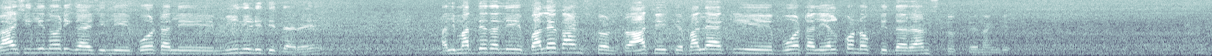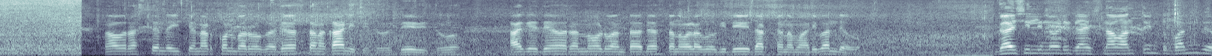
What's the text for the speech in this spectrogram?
ಗಾಯ್ಸ್, ಇಲ್ಲಿ ನೋಡಿ ಗಾಯ್ಸ್, ಇಲ್ಲಿ ಬೋಟಲ್ಲಿ ಮೀನು ಹಿಡಿತಿದ್ದಾರೆ. ಅಲ್ಲಿ ಮಧ್ಯದಲ್ಲಿ ಬಲೆ ಕಾಣಿಸ್ತಾ ಉಂಟು. ಆಚೆ ಈಚೆ ಬಲೆ ಹಾಕಿ ಬೋಟಲ್ಲಿ ಎಳ್ಕೊಂಡು ಹೋಗ್ತಿದ್ದಾರೆ ಅನಿಸ್ತುತ್ತೆ ನನಗೆ ನಾವು ರಸ್ತೆಯಿಂದ ಈಚೆ ನಡ್ಕೊಂಡು ಬರುವಾಗ ದೇವಸ್ಥಾನ ಕಾಣಿಸಿತು, ದೇವಿದು. ಹಾಗೆ ದೇವರನ್ನು ನೋಡುವಂತ ದೇವಸ್ಥಾನ ಒಳಗೆ ಹೋಗಿ ದೇವಿ ದರ್ಶನ ಮಾಡಿ ಬಂದೆವು. ಗಾಯ್ಸ್, ಇಲ್ಲಿ ನೋಡಿ ಗಾಯ್ಸ್ ನಾವು ಅಂತೂ ಇಂಟು ಬಂದ್ವಿ.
